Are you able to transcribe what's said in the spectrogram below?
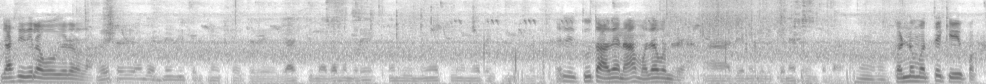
ಜಾಸ್ತಿ ಇದಿಲ್ಲ ಹೋಗಿರೋಲ್ಲ. ಹೋಯ್ತದೆ ಒಂದು ಹದಿನೈದು ಇಪ್ಪತ್ತು ಕಿಲೋಮೀಟರ್ ಹೋಗ್ತದೆ ಜಾಸ್ತಿ ಮದ ಬಂದರೆ ಒಂದು ಮೂವತ್ತು ಮೂವತ್ತೈದು ಕಿಲೋಮೀಟರ್ ಇಲ್ಲಿ ತೂತ ಅದೇನಾ? ಮದ ಬಂದರೆ? ಹಾಂ ಅದೇ ನೋಡಿ ಕೆನೆಟ್ ಉಂಟಲ್ಲ ಹ್ಞೂ ಹ್ಞೂ ಕಣ್ಣು ಮತ್ತೆ ಕಿವಿ ಪಕ್ಕ.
